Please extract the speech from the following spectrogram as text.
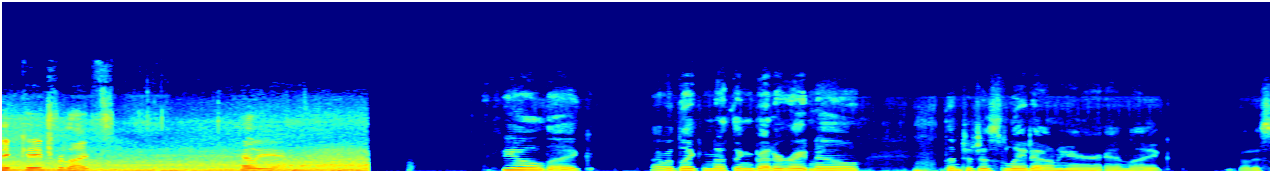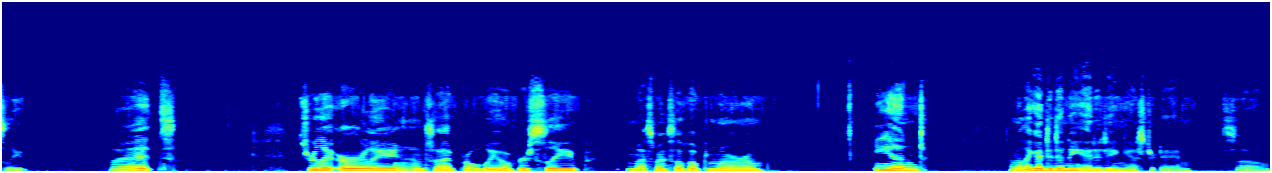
Nick Cage for life. Hell yeah. I feel like I would like nothing better right now than to just lay down here and like go to sleep. But it's really early, and so I'd probably oversleep, mess myself up tomorrow. And I don't think I did any editing yesterday, so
